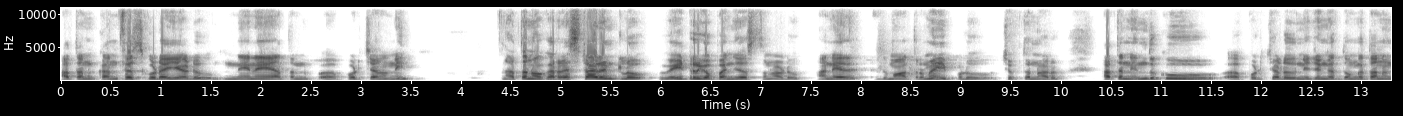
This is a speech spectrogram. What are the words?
అతను కన్ఫెస్ కూడా అయ్యాడు. నేనే అతను పొడిచానని. అతను ఒక రెస్టారెంట్లో వెయిటర్గా పనిచేస్తున్నాడు అనేది మాత్రమే ఇప్పుడు చెప్తున్నారు. అతను ఎందుకు పొడిచాడు? నిజంగా దొంగతనం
